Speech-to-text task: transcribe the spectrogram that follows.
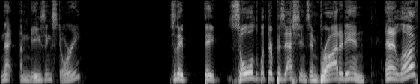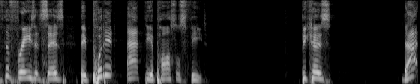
Isn't that amazing story? So they they sold what their possessions and brought it in. And I love the phrase that says they put it at the apostles' feet. Because that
